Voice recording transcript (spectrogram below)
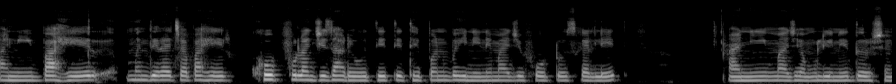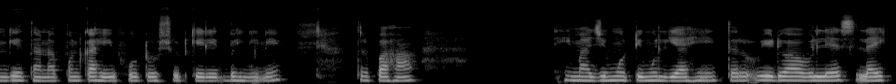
आणि बाहेर मंदिराच्या बाहेर खूप फुलांची झाडे होती. तिथे पण बहिणीने माझे फोटोज काढलेत. आणि माझ्या मुलीने दर्शन घेताना पण काही फोटोशूट केलेत बहिणीने. तर पहा ही माझी मोठी मुलगी आहे. तर व्हिडिओ आवडल्यास लाईक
